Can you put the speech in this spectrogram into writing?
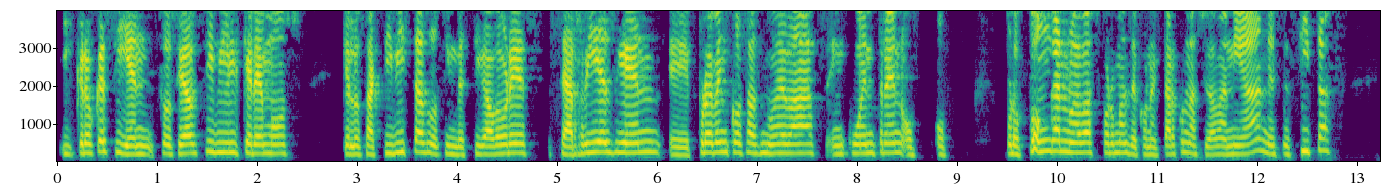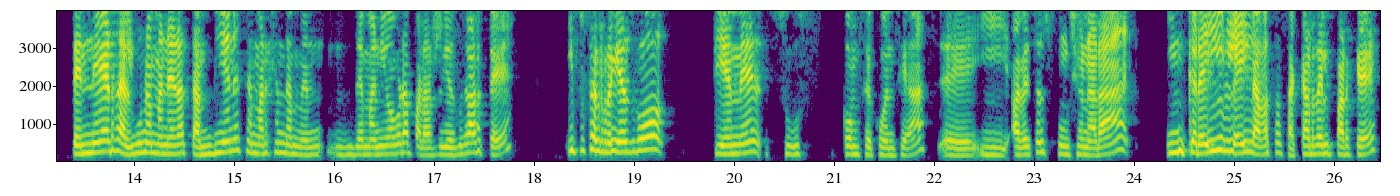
Y creo que si en sociedad civil queremos que los activistas, los investigadores se arriesguen, eh, prueben cosas nuevas, encuentren o, propongan nuevas formas de conectar con la ciudadanía, necesitas tener de alguna manera también ese margen de, maniobra para arriesgarte. Y pues el riesgo tiene sus consecuencias eh, y a veces funcionará increíble y la vas a sacar del parque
